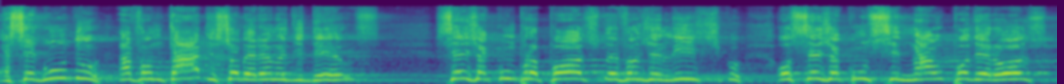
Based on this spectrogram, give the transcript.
É segundo a vontade soberana de Deus. seja com um propósito evangelístico, ou seja com um sinal poderoso,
